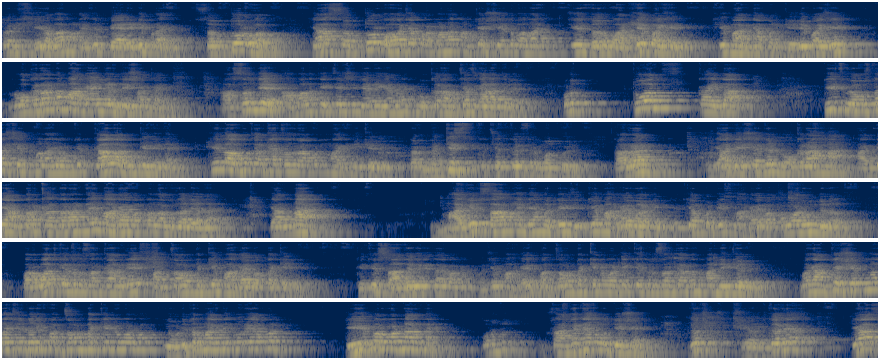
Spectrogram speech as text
तर हे मला म्हणायचे पॅरिटी प्राईस समतोल भाव. ह्या समतोल भावाच्या प्रमाणात आमच्या शेतमालाचे दर वाढले पाहिजेत ही मागणी आपण केली पाहिजे. नोकरांना महागाई निर्देशांक आहे असं म्हणजे आम्हाला त्याच्याशी देणे घेणं आहे. नोकर आमच्याच घरातील आहे परंतु तोच कायदा तीच व्यवस्था शेतमालाच्या बाबतीत का लागू केली नाही? ती लागू करण्याचा जर आपण मागणी केली तर नक्कीच शेतकरी श्रीमंत होईल. कारण या देशातील नोकरांना अगदी आमदार खासदारांनाही महागाई भत्ता लागू झालेला आहे. त्यांना मागील सहा महिन्यामध्ये जितकी महागाई वाढली तितक्या पटीत महागाई भत्ता वाढवून दिलं. परवाच केंद्र सरकारने पंचावन्न टक्के महागाई भत्ता केले. किती साधेगिरीत आहे बघा. म्हणजे महागाई पंचावन्न टक्क्याने वाढली केंद्र सरकारनं मान्य केलं. मग आमच्या शेतमालाची दरी पंचावन्न टक्क्याने वाढवा. एवढी तर मागणी करूया आपण. तेही परवडणार नाही. परंतु सांगण्याचा उद्देश आहे. जर शेतकऱ्या त्या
